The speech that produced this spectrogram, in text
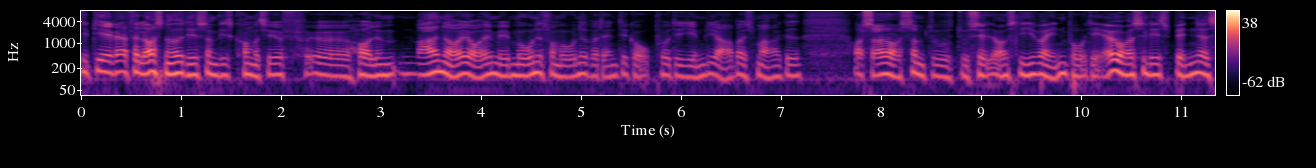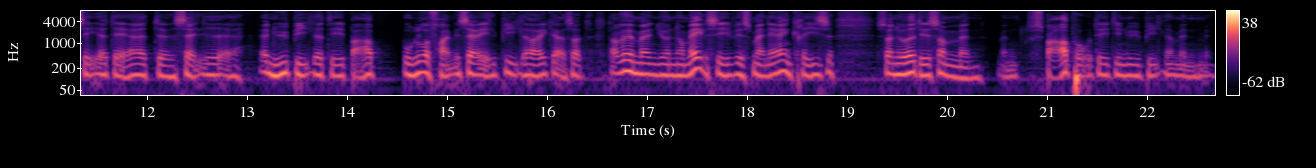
Det bliver i hvert fald også noget af det, som vi kommer til at øh, holde meget nøje øje med måned for måned, hvordan det går på det hjemlige arbejdsmarked. Og så også, som du, du selv også lige var inde på, det er jo også lidt spændende at se, at det er, at øh, salget af, af nye biler, det er bare bulre frem, især elbiler. Ikke? Altså, der vil man jo normalt sige, hvis man er i en krise, så noget af det, som man, man sparer på, det er de nye biler, men, men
